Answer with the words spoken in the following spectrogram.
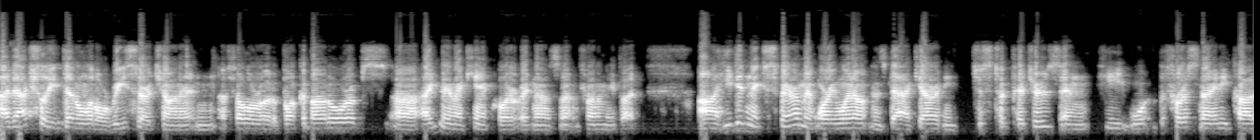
I've actually done a little research on it, and a fellow wrote a book about orbs. Uh, I, and I can't quote it right now; it's not in front of me. But uh, he did an experiment where he went out in his backyard and he just took pictures. And he the first night he caught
